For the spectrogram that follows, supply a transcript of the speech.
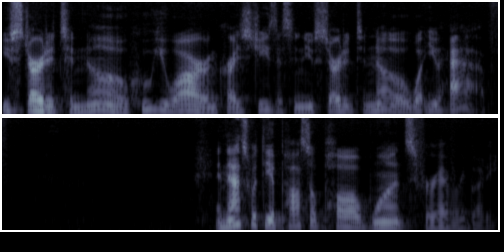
You've started to know who you are in Christ Jesus, and you've started to know what you have. And that's what the Apostle Paul wants for everybody.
